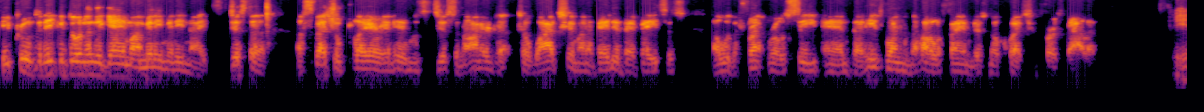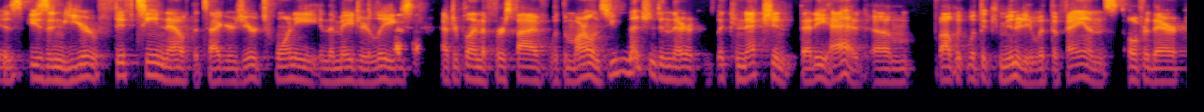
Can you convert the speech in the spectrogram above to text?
he proved that he could do it in the game on many, many nights. Just a, a special player, and it was just an honor to, to watch him on a day-to-day basis uh, with a front row seat. And uh, he's going to the Hall of Fame. There's no question, first ballot. He is he's in year 15 now with the Tigers, year 20 in the major leagues after playing the first five with the Marlins. You mentioned in there the connection that he had um, with the community, with the fans over there,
